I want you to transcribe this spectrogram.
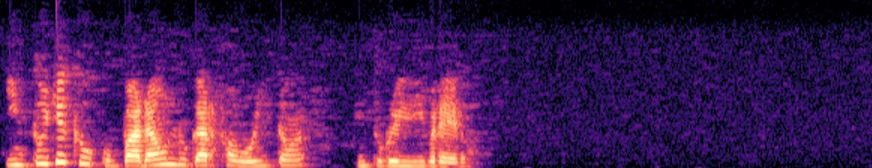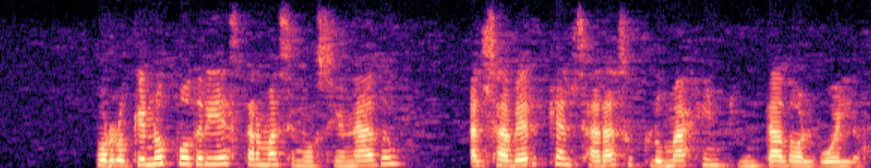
Intuye que ocupará un lugar favorito en tu librero. Por lo que no podría estar más emocionado al saber que alzará su plumaje intintado al vuelo,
